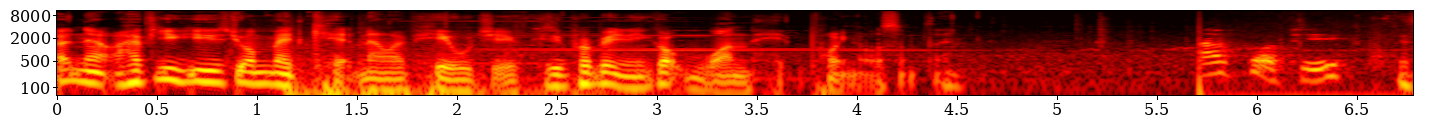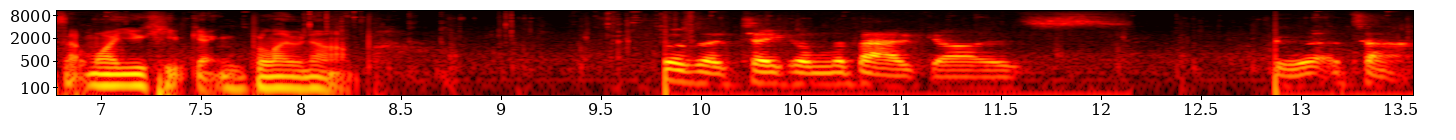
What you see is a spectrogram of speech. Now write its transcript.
Uh, now, have you used your med kit now I've healed you? Because you probably only got one hit point or something. I've got a few. Is that why you keep getting blown up? Because I take on the bad guys. Two at a time.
